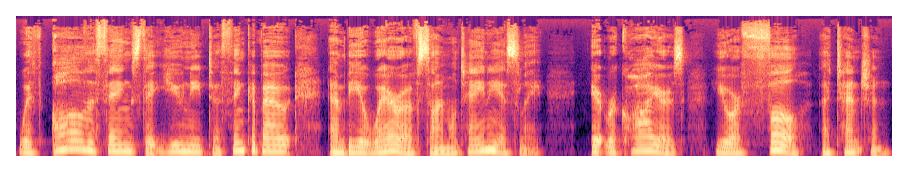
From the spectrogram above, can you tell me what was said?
with all the things that you need to think about and be aware of simultaneously. It requires your full attention.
